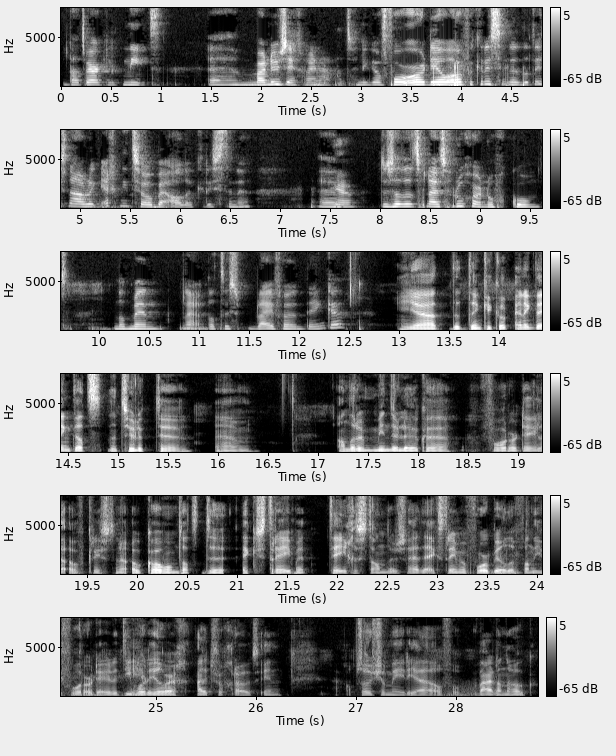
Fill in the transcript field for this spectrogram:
daadwerkelijk niet. Eh, maar nu zeggen wij, nou, dat vind ik een vooroordeel over christenen. Dat is namelijk echt niet zo bij alle christenen. Eh, Ja. Dus dat het vanuit vroeger nog komt. Dat men, nou, dat is blijven denken. Ja, dat denk ik ook. En ik denk dat natuurlijk de ehm, andere minder leuke vooroordelen over christenen ook komen omdat de extreme tegenstanders, hè, de extreme voorbeelden van die vooroordelen, die Ja. worden heel erg uitvergroot in, op social media of op waar dan ook.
